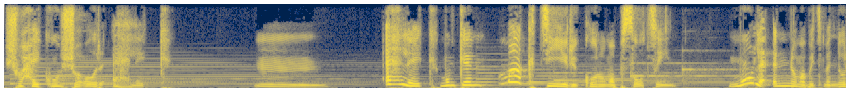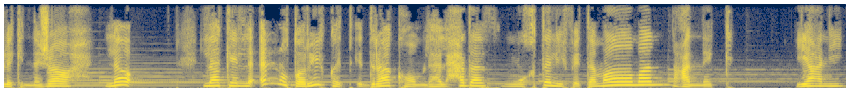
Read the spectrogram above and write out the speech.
شو حيكون شعور أهلك؟ مم. أهلك ممكن ما كتير يكونوا مبسوطين مو لأنه ما بيتمنوا لك النجاح لا لكن لأنه طريقة إدراكهم لهالحدث مختلفة تماما عنك يعني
